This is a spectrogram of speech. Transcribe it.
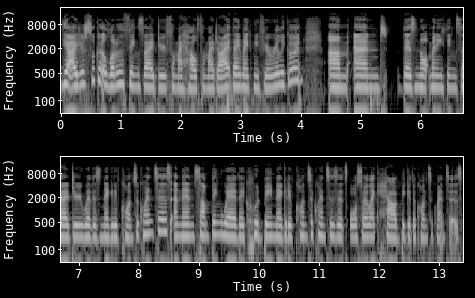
yeah, I just look at a lot of the things that I do for my health and my diet. They make me feel really good. Um, and there's not many things that I do where there's negative consequences. And then something where there could be negative consequences, it's also like how big are the consequences.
